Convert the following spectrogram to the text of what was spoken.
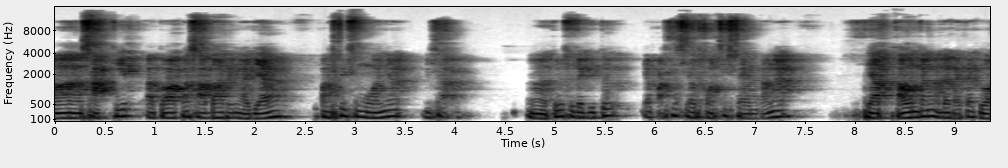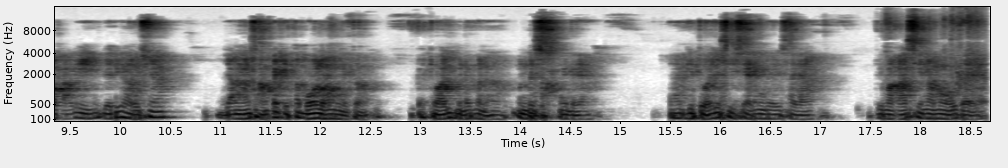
uh, sakit atau apa sabarin aja, pasti semuanya bisa. Nah, terus sudah gitu ya pasti sih harus konsisten karena tiap tahun kan ada retret dua kali. Jadi harusnya jangan sampai kita bolong gitu. Kecuali benar-benar mendesak gitu ya. Nah gitu aja sih sharing dari saya. Terima kasih nama udah ya.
